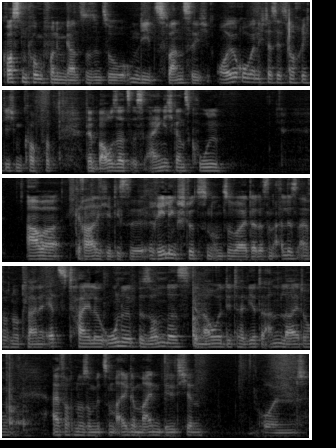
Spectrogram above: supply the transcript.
Kostenpunkt von dem Ganzen sind so um die 20 Euro, wenn ich das jetzt noch richtig im Kopf habe. Der Bausatz ist eigentlich ganz cool. Aber gerade hier diese Relingstützen und so weiter, das sind alles einfach nur kleine Ätzteile ohne besonders genaue, detaillierte Anleitung. Einfach nur so mit so einem allgemeinen Bildchen. Und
